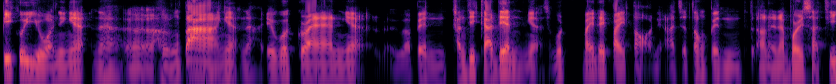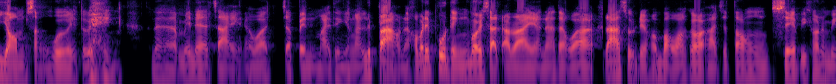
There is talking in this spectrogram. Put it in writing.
ปี้กุยหยวนอย่างเงี้ยนะเออเหิงต้าอย่างเงี้ยนะเอเวอร์แกรนเงี้ย หรือว่าเป็นคันที่การ์เด้นเงี้ยสมมติไม่ได้ไปต่อเนี่ยอาจจะต้องเป็นอะไรนะบริษัทที่ยอมสังเวยตัวเองนะฮะไม่แน่ใจนะว่าจะเป็นหมายถึงอย่างนั้นหรือเปล่านะเขาไม่ได้พูดถึงบริษัทอะไรอะนะแต่ว่าล่าสุดเดี๋ยวเขาบอกว่าก็อาจจะต้องเซฟอีโคโนมี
